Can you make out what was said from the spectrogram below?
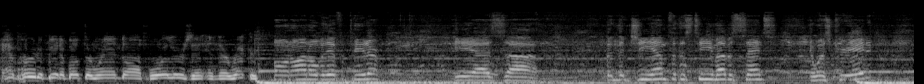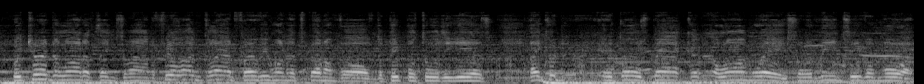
have heard a bit about the Randolph Oilers and, and their record. Going on over there for Peter. He has uh, been the GM for this team ever since it was created. We turned a lot of things around. I feel I'm glad for everyone that's been involved, the people through the years. I could, it goes back a, a long way, so it means even more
